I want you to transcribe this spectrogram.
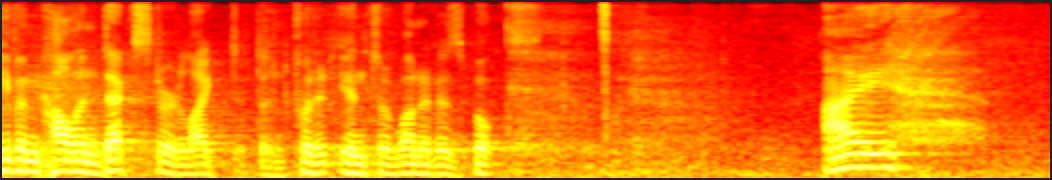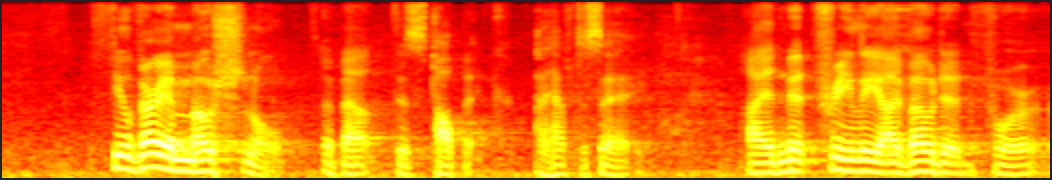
Even Colin Dexter liked it and put it into one of his books. I feel very emotional about this topic, I have to say. I admit freely I voted for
